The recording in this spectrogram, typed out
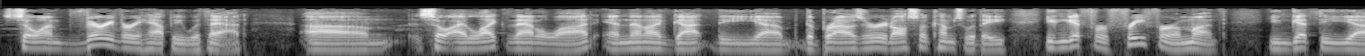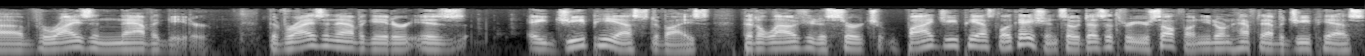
So I'm very very happy with that. Um, so I like that a lot. And then I've got the uh, the browser. It also comes with a you can get for free for a month. You can get the uh, Verizon Navigator. The Verizon Navigator is a GPS device that allows you to search by GPS location. So it does it through your cell phone. You don't have to have a GPS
